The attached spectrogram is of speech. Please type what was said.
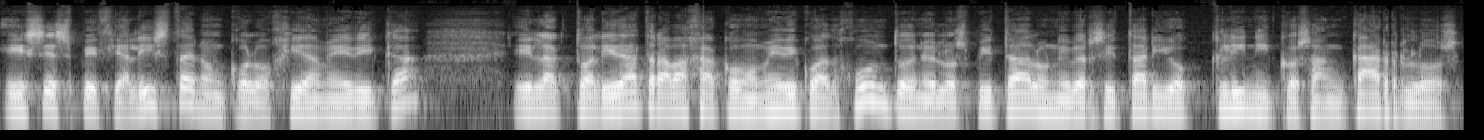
es especialista en oncología médica. En la actualidad trabaja como médico adjunto en el Hospital Universitario Clínico San Carlos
